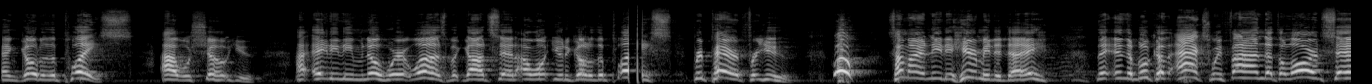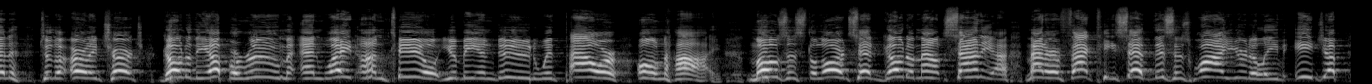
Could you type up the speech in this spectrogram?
and go to the place I will show you. I didn't even know where it was, but God said, I want you to go to the place prepared for you. Woo! Somebody need to hear me today in the book of Acts, we find that the Lord said to the early church, Go to the upper room and wait until you be endued with power on high. Moses, the Lord said, Go to Mount Sinai. Matter of fact, he said, This is why you're to leave Egypt,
